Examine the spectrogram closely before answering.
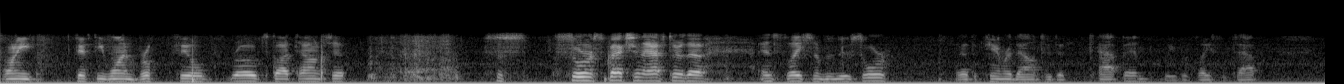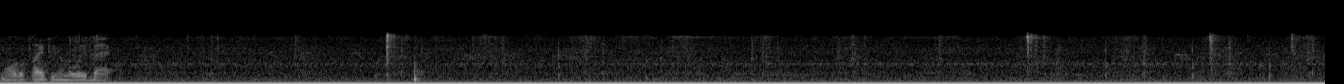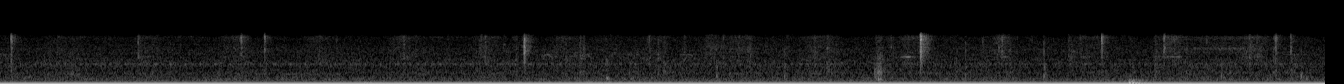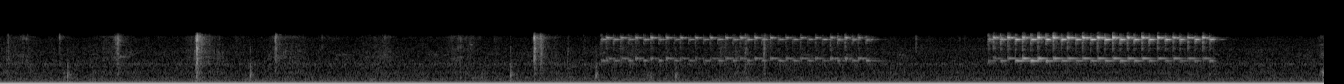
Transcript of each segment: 2051 Brookfield Road, Scott Township. Sewer inspection after the installation of the new sewer. I got the camera down to the tap end. We replaced the tap and all the piping on the way back.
